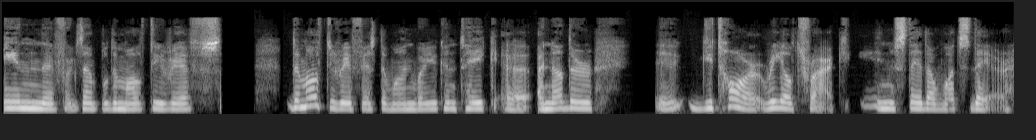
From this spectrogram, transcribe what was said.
in, for example, the multi riffs. The multi riff is the one where you can take uh, another uh, guitar real track instead of what's there.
